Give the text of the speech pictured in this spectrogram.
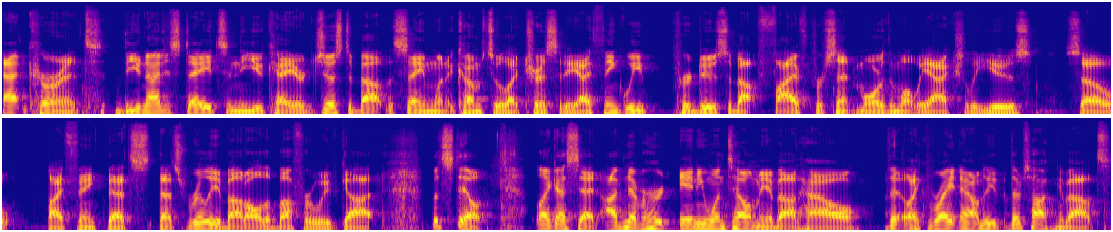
at current the united states and the uk are just about the same when it comes to electricity i think we produce about 5% more than what we actually use so I think that's that's really about all the buffer we've got. But still, like I said, I've never heard anyone tell me about how that like right now I mean, they're talking about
